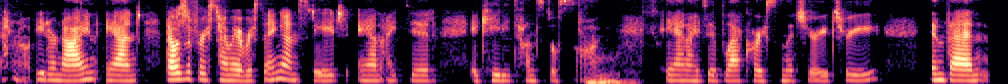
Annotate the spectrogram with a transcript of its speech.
I don't know, eight or nine. And that was the first time I ever sang on stage. And I did a KT Tunstall song. Nice. and I did Black Horse and the Cherry Tree. And then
